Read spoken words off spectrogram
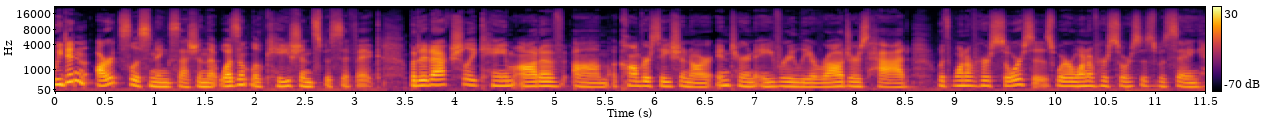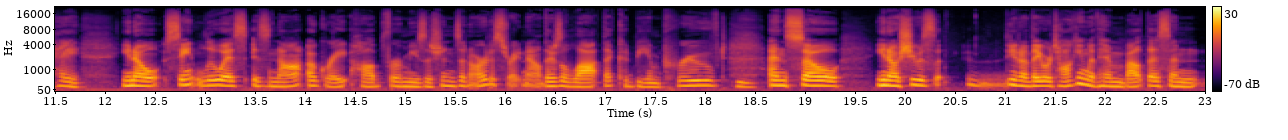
We did an arts listening session that wasn't location specific, but it actually came out of um, a conversation our intern Avery Leah Rogers had with one of her sources, where one of her sources was saying, "Hey." You know, St. Louis is not a great hub for musicians and artists right now. There's a lot that could be improved. Mm. And so, you know, she was you know, they were talking with him about this and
